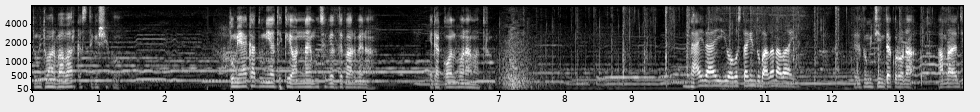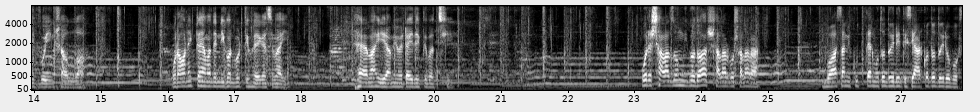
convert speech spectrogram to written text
তুমি তোমার বাবার কাছ থেকে শিখো। তুমি একা দুনিয়া থেকে অন্যায় মুছে ফেলতে পারবে না। এটা কল্পনা মাত্র। ভাই ভাই, এই অবস্থা কিন্তু ভালো না ভাই। তুমি চিন্তা করো না, আমরা জিতবো ইনশাআল্লাহ। ওরা অনেকটাই আমাদের নিকটবর্তী হয়ে গেছে ভাই। হ্যাঁ ভাই, আমি ওটাই দেখতে পাচ্ছি। ওরে শালা জঙ্গি গো ধর, শালার বো শালারা। বস, আমি কুত্তার মতো দৌড়িতেছি আর কত দৌড়ো বস?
